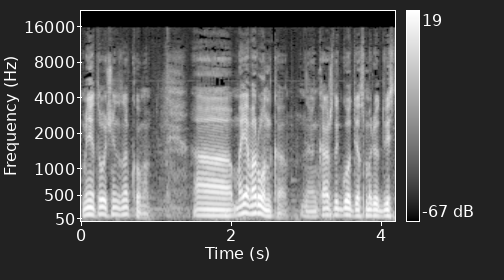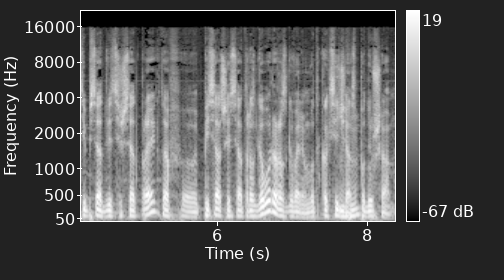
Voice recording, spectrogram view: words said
Мне это очень знакомо. А, моя воронка. Э, Каждый год я смотрю 250-260 проектов, э, 50-60 разговоры разговариваем, вот как сейчас, по душам.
